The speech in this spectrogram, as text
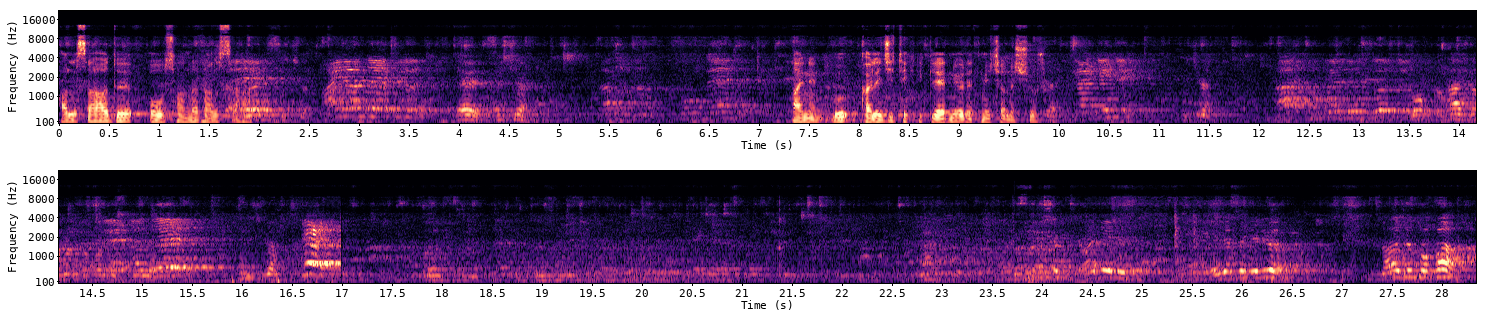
Halı sahada Oğuzhanlar halı saha. Evet sıçra. Aynen bu kaleci tekniklerini öğretmeye çalışıyor. Sıçra. Her zaman kafanın üstünde. Hadi Elyas'a. Elyas'a geliyor. Sadece topa.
